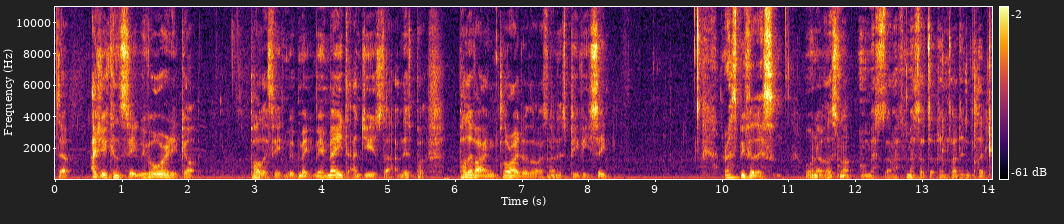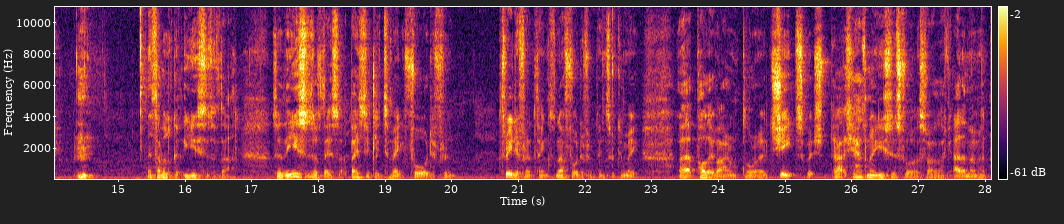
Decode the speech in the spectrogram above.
So as you can see we've already got polythene. We've made, we've made and used that. And this polyvinyl chloride otherwise known as PVC recipe for this. Oh no, that's not. Oh, messed that, mess that up. I didn't click. Let's have a look at the uses of that. So the uses of this are basically to make four different, three different things. No, four different things. We can make uh, polyvinyl chloride sheets, which actually has no uses for as far as like at the moment.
